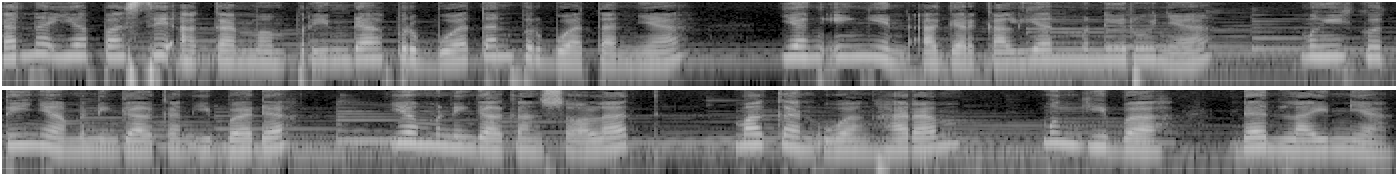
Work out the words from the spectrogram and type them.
Karena ia pasti akan memperindah perbuatan-perbuatannya Yang ingin agar kalian menirunya mengikutinya meninggalkan ibadah, yang meninggalkan sholat, makan uang haram, menggibah, dan lainnya.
